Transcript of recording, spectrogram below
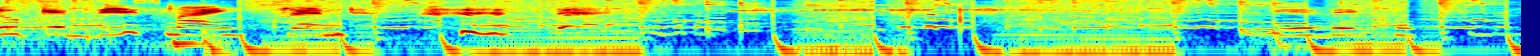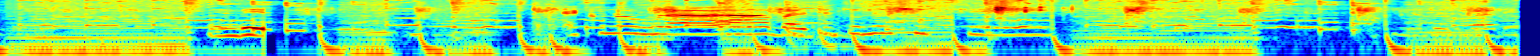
Look at this my friend ये देखो दे- এখন আমরা বাড়িতে চলে এসেছি আমাদের বাড়ি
